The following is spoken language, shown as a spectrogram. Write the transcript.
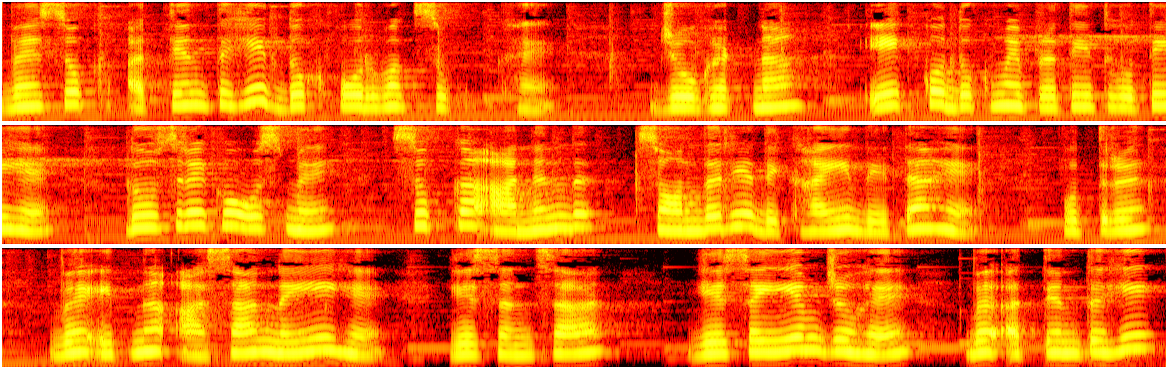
वह सुख अत्यंत ही दुख पूर्वक सुख है। जो घटना एक को दुख में प्रतीत होती है, दूसरे को उसमें सुख का आनंद, सौंदर्य दिखाई देता है। पुत्र, वह इतना आसान नहीं है। यह संसार, यह संयम जो है, वह अत्यंत ही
